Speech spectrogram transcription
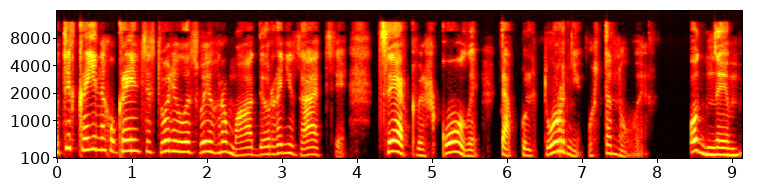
У цих країнах українці створювали свої громади, організації, церкви, школи та культурні установи. Одним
